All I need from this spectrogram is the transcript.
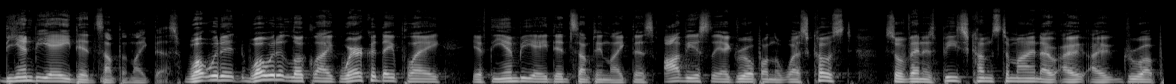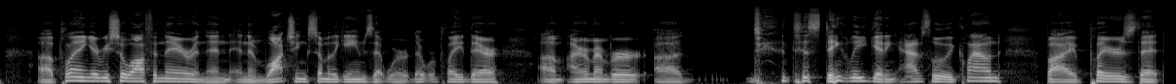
the NBA did something like this? What would it What would it look like? Where could they play if the NBA did something like this? Obviously, I grew up on the West Coast, so Venice Beach comes to mind. I I, I grew up uh, playing every so often there, and then and then watching some of the games that were that were played there. Um, I remember uh, distinctly getting absolutely clowned by players that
